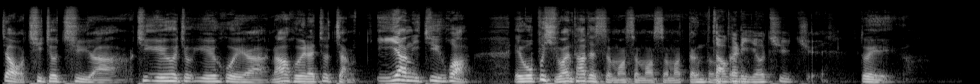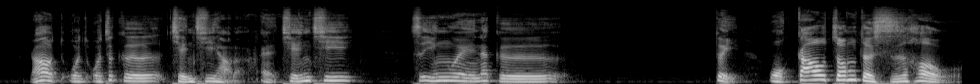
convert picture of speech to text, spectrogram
叫我去就去啊，去约会就约会啊，然后回来就讲一样一句话。哎，我不喜欢他的什么什么什么等等，找个理由拒绝。对，然后我我这个前妻好了，哎，前妻是因为那个，对我高中的时候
